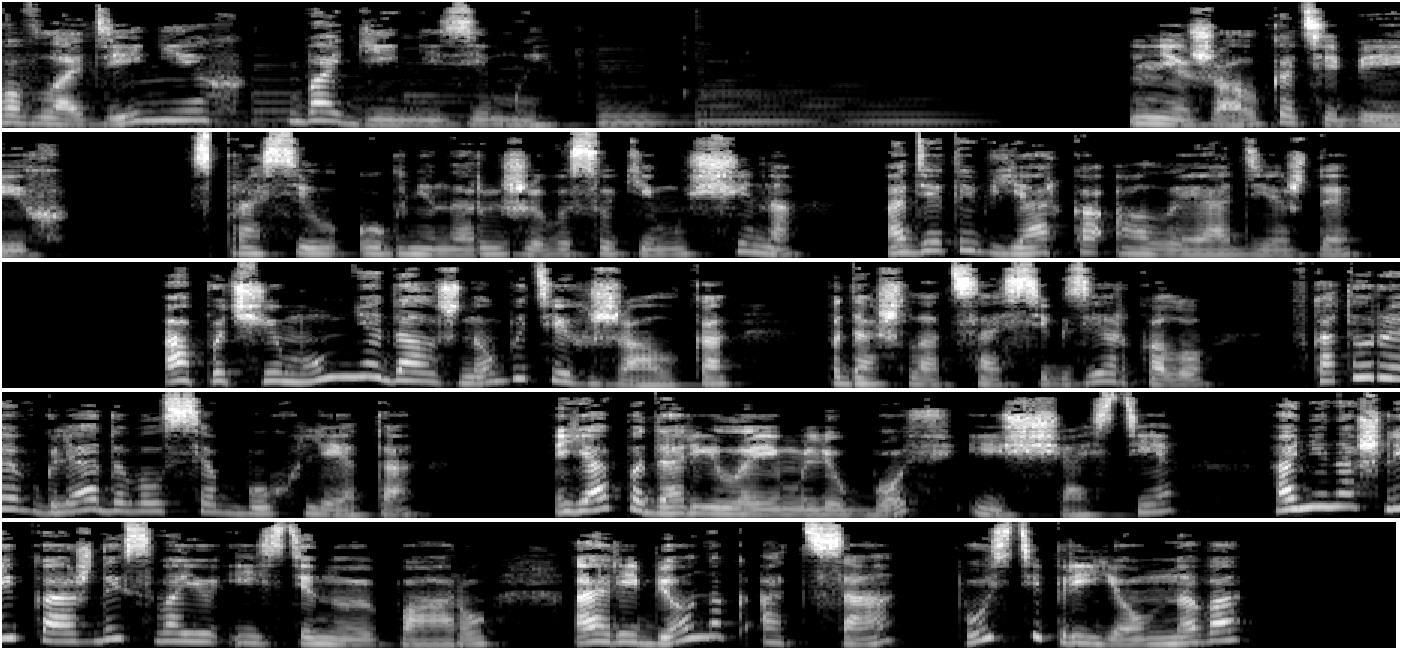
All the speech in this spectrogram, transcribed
во владениях богини зимы. «Не жалко тебе их?» — спросил огненно-рыжий высокий мужчина, одетый в ярко-алые одежды. «А почему мне должно быть их жалко?» — подошла Цасси к зеркалу, в которое вглядывался бог лета. «Я подарила им любовь и счастье. Они нашли каждый свою истинную пару, а ребенок отца, пусть и приемного».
